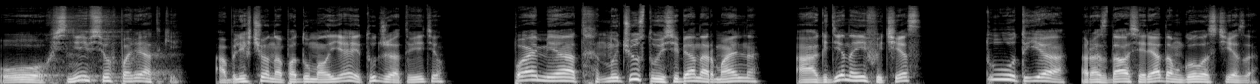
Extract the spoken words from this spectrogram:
«Ох, с ней все в порядке», – облегченно подумал я и тут же ответил. «Помят, но чувствую себя нормально. А где Наив и Чес?» «Тут я», – раздался рядом голос Чеза.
